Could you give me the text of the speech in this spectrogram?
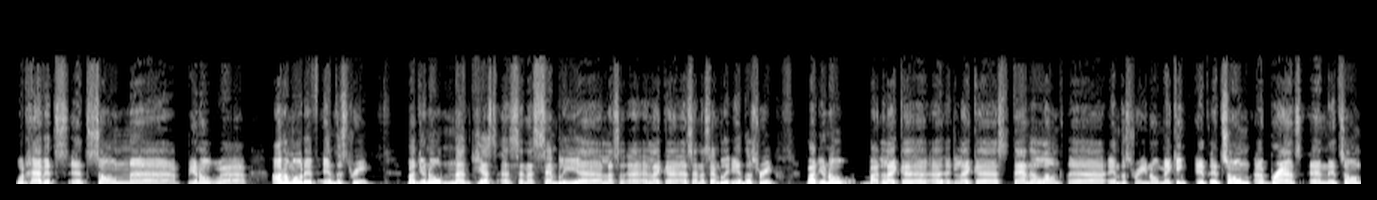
would have its its own uh, you know automotive industry, but you know not just as an assembly uh, like as an assembly industry, but you know but like a, a like a standalone industry, you know, making it, its own brands and its own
